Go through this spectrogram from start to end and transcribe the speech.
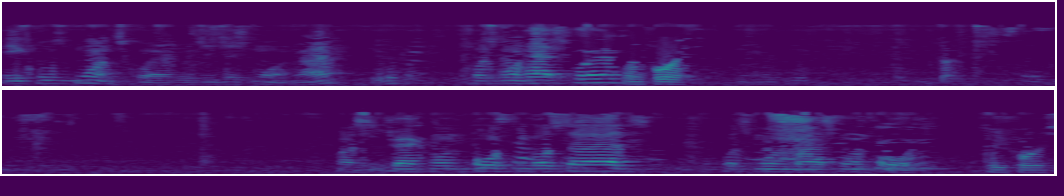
equals one squared, which is just one, right? What's one half squared? One fourth. I subtract one fourth from both sides. What's one minus one fourth? Three fourths.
